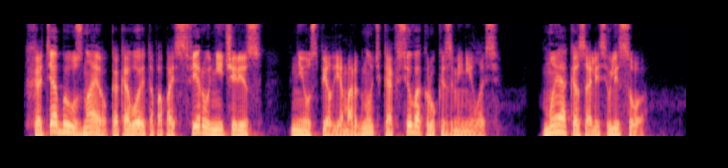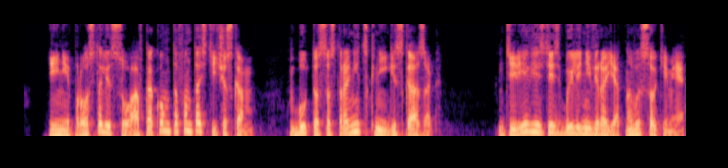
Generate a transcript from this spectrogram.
Хотя бы узнаю, каково это попасть в сферу не через...» Не успел я моргнуть, как все вокруг изменилось. Мы оказались в лесу. И не просто лесу, а в каком-то фантастическом, будто со страниц книги сказок. Деревья здесь были невероятно высокими.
